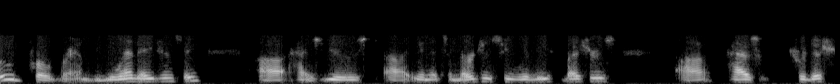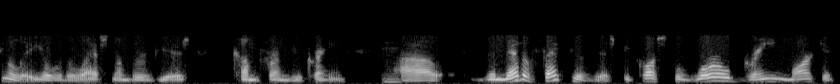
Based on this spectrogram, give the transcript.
Food Program, the UN agency, uh, has used uh, in its emergency relief measures uh, has traditionally, over the last number of years, come from Ukraine. Mm-hmm. the net effect of this, because the world grain market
